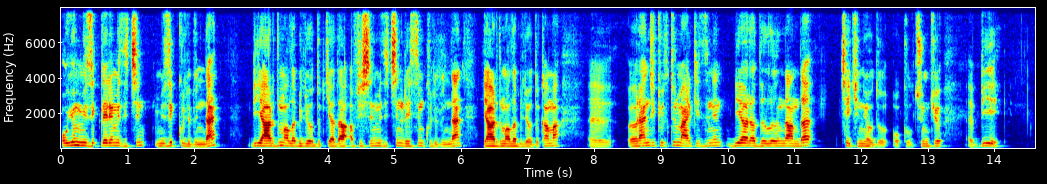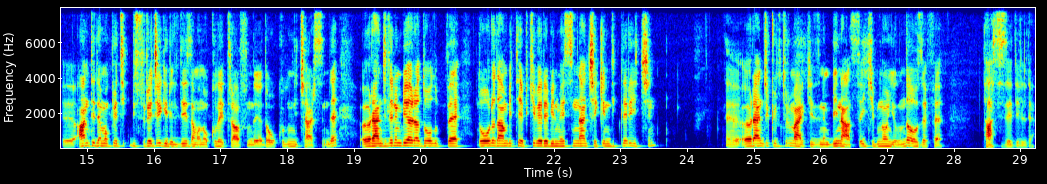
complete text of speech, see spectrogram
oyun müziklerimiz için müzik kulübünden bir yardım alabiliyorduk ya da afişlerimiz için resim kulübünden yardım alabiliyorduk ama e, öğrenci kültür merkezinin bir aradılığından da çekiniyordu okul. Çünkü e, bir e, antidemokratik bir sürece girildiği zaman okul etrafında ya da okulun içerisinde öğrencilerin bir arada olup ve doğrudan bir tepki verebilmesinden çekindikleri için e, Öğrenci Kültür Merkezi'nin binası 2010 yılında OZEF'e tahsis edildi.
